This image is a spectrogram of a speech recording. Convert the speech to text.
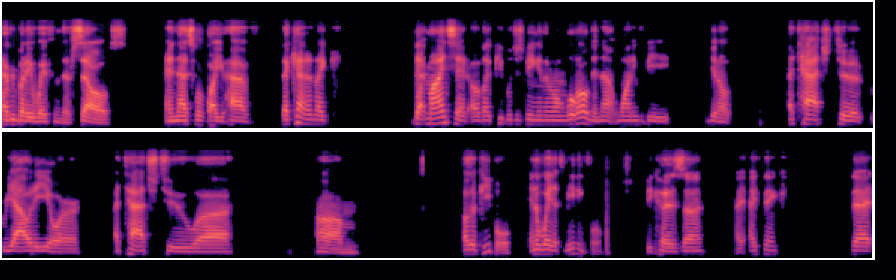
everybody away from themselves and that's why you have that kind of like that mindset of like people just being in their own world and not wanting to be you know attached to reality or attached to uh um other people in a way that's meaningful because uh I, I think that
